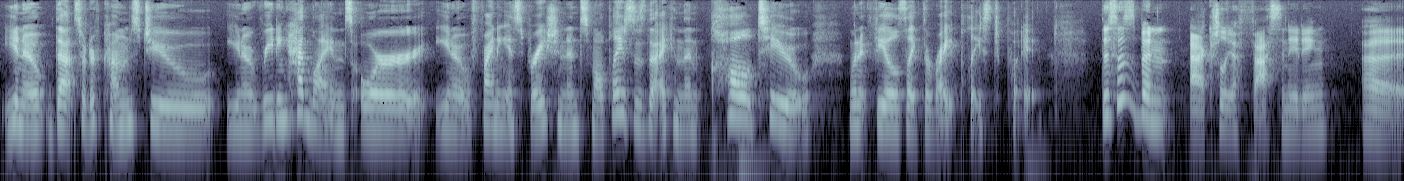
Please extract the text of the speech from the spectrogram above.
you know that sort of comes to you know reading headlines or you know finding inspiration in small places that I can then call to when it feels like the right place to put it. This has been actually a fascinating uh,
